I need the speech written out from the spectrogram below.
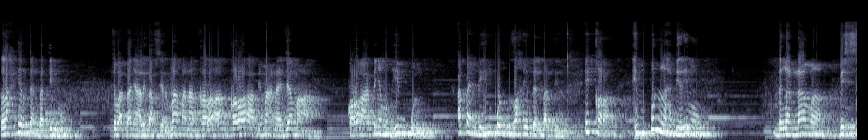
Lahir dan batinmu Coba tanya ahli tafsir, ma mana qara'a? Qara'a bermakna jamaah. Qara'a artinya menghimpun. Apa yang dihimpun zahir dan batin? Iqra, himpunlah dirimu dengan nama bis.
